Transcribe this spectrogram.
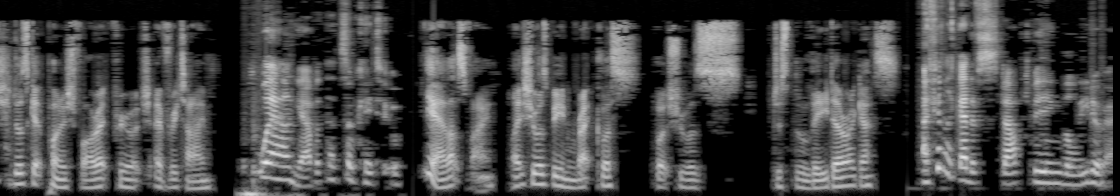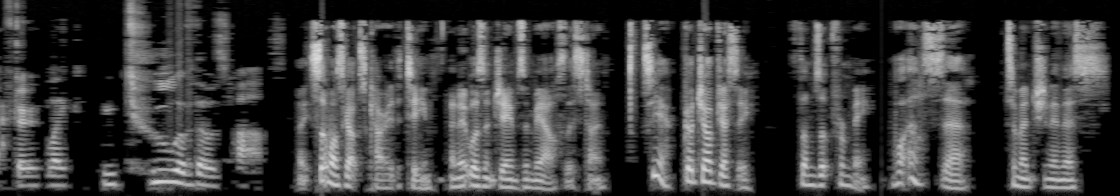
she does get punished for it pretty much every time. Well, yeah, but that's okay too. Yeah, that's fine. Like, she was being reckless, but she was just the leader, I guess. I feel like I'd have stopped being the leader after, like, two of those tops. Like, someone's got to carry the team, and it wasn't James and Meowth this time. So yeah, good job, Jessie. Thumbs up from me. What else is there to mention in this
